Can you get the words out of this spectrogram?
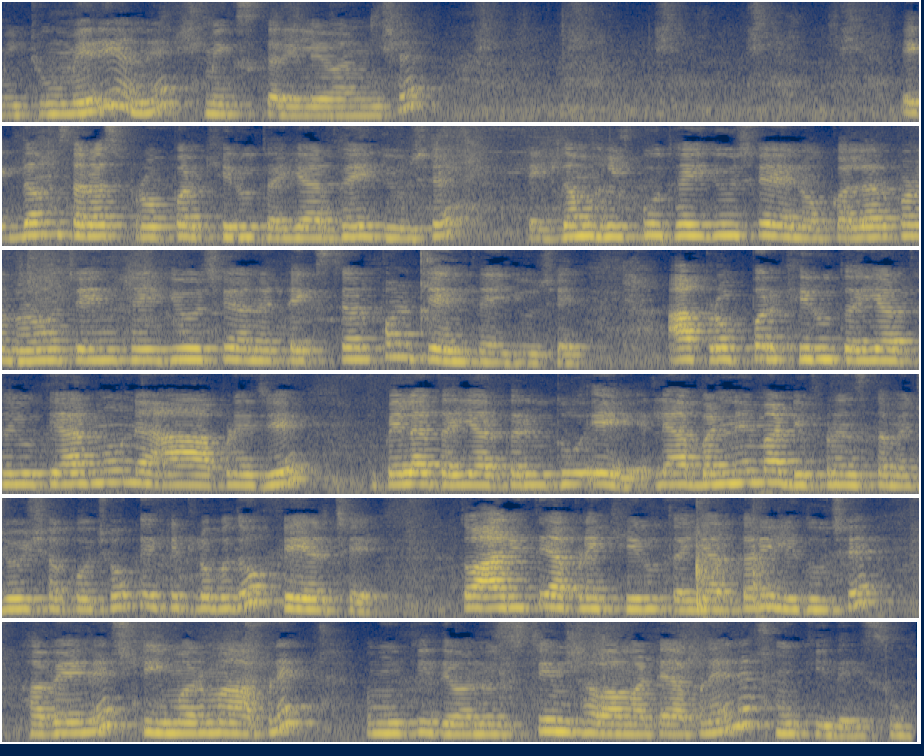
મીઠું ઉમેરી અને મિક્સ કરી લેવાનું છે. એકદમ સરસ પ્રોપર ખીરું તૈયાર થઈ ગયું છે. એકદમ હલકું થઈ ગયું છે. એનો કલર પણ ઘણો ચેન્જ થઈ ગયો છે અને ટેક્સચર પણ ચેન્જ થઈ ગયું છે. આ પ્રોપર ખીરું તૈયાર થયું ત્યારનું ને આ આપણે જે પહેલાં તૈયાર કર્યું હતું એ. એટલે આ બંનેમાં ડિફરન્સ તમે જોઈ શકો છો કે કેટલો બધો ફેર છે. તો આ રીતે આપણે ખીરું તૈયાર કરી લીધું છે. હવે એને સ્ટીમરમાં આપણે મૂકી દેવાનું. સ્ટીમ થવા માટે આપણે એને મૂકી દઈશું.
